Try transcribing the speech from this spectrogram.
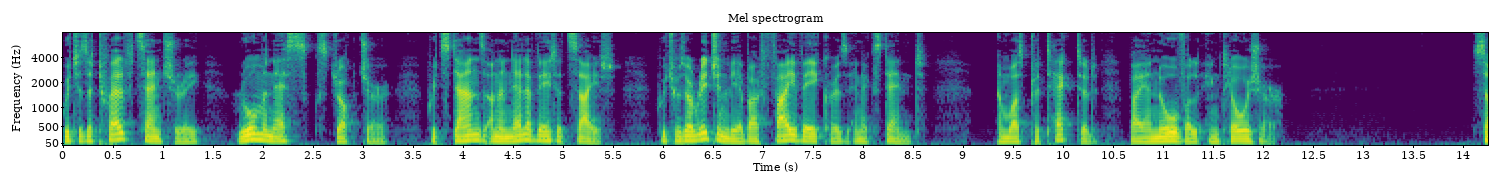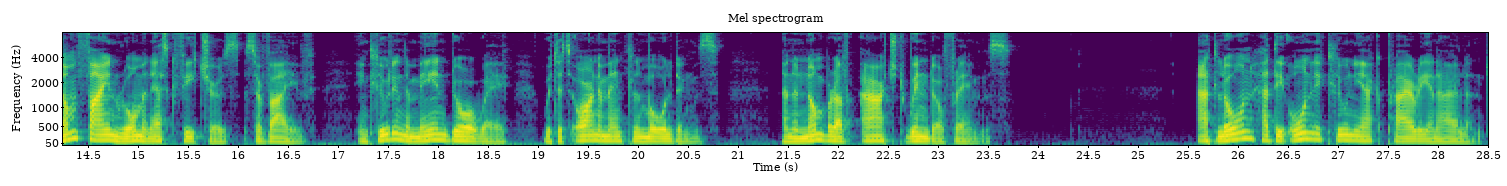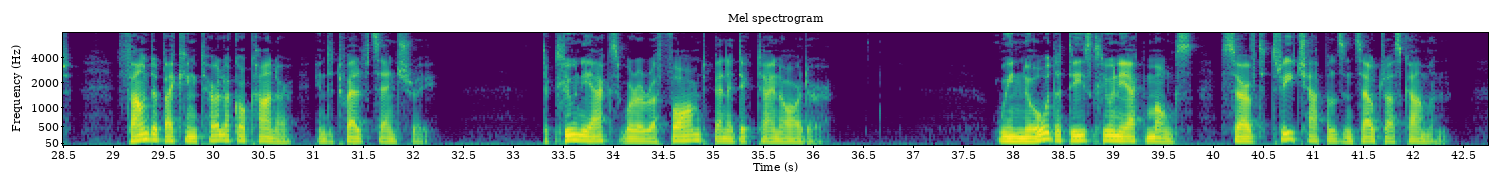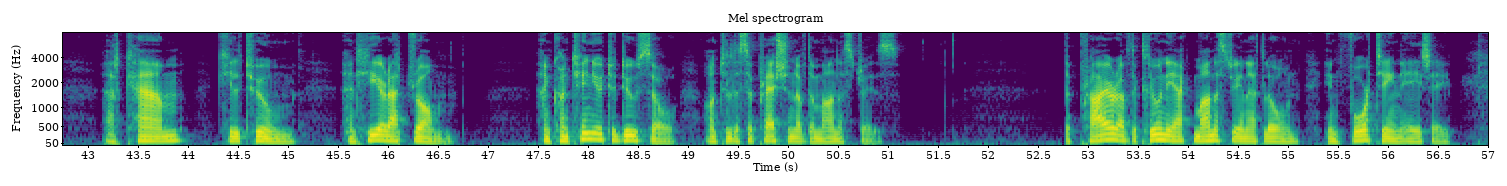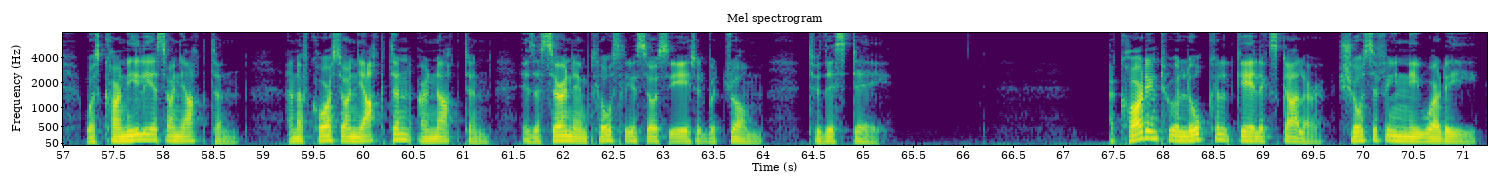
which is a 12th century Romanesque structure which stands on an elevated site which was originally about five acres in extent and was protected by an oval enclosure. Some fine Romanesque features survive, including the main doorway with its ornamental mouldings and a number of arched window frames. Athlone had the only Cluniac priory in Ireland, founded by King Turlough O'Conor in the 12th century. The Cluniacs were a reformed Benedictine order. We know that these Cluniac monks served three chapels in South Roscommon at Cam, Kiltoom, and here at Drum, and continued to do so until the suppression of the monasteries. The prior of the Cluniac monastery in Athlone in 1480 was Cornelius O'Neachtan, and of course O'Neachtan or Nocton is a surname closely associated with Drum to this day. According to a local Gaelic scholar, Josephine Ní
